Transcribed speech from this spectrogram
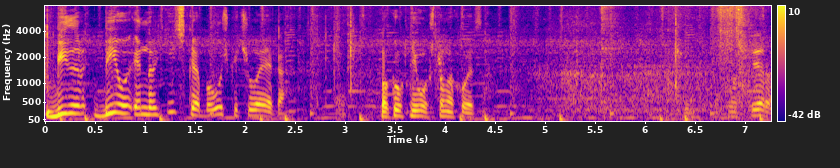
Био- биоэнергетическая оболочка человека. Вокруг него что находится? Атмосфера.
